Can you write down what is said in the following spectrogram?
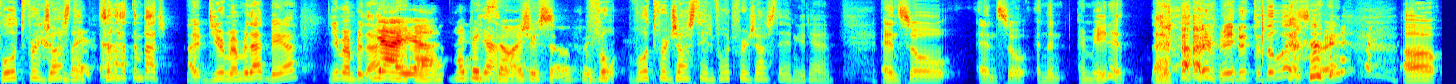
Vote for Justin. Sa ah. lahat ng batch. Uh, do you remember that, Bea? You remember that? Yeah, yeah. I think Yeah, so. I think was, so. For sure. vote, vote for Justin. Vote for Justin. Ganyan. And so and so and then I made it. I made it to the list, right? uh,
